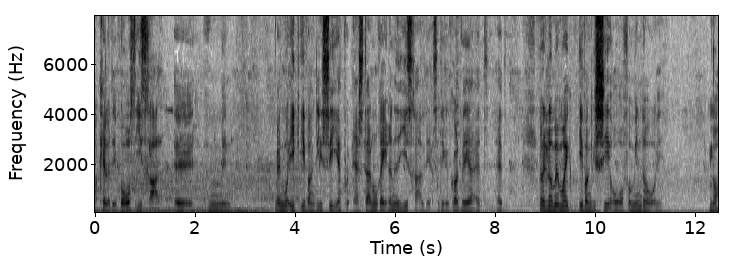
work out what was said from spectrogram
og kalder det vores Israel. Øh, men man må ikke evangelisere på, altså der er nogle regler nede i Israel der, så det kan godt være, at, at når det er noget med, man må ikke evangelisere over for mindreårige. Nå.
